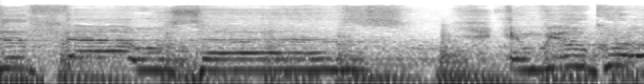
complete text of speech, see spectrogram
to thousands, and we'll grow.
